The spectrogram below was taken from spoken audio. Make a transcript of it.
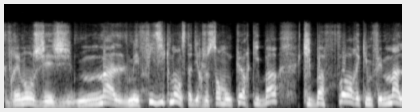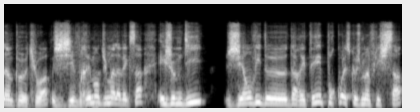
vraiment, j'ai mal, mais physiquement, c'est-à-dire, je sens mon cœur qui bat, qui bat fort et qui me fait mal un peu, tu vois. J'ai vraiment du mal avec ça. Et je me dis, j'ai envie d'arrêter. Pourquoi est-ce que je m'inflige ça?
